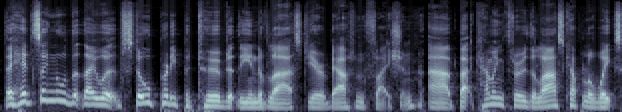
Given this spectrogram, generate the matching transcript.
They had signalled that they were still pretty perturbed at the end of last year about inflation. Uh, but coming through the last couple of weeks,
